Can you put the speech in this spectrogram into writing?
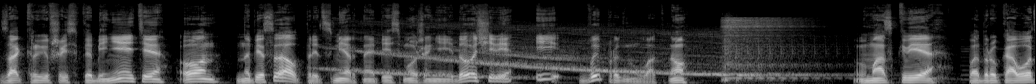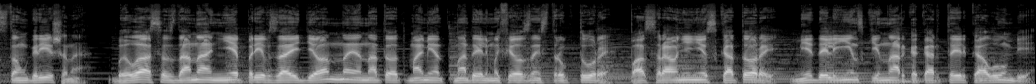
Закрывшись в кабинете, он написал предсмертное письмо жене и дочери и выпрыгнул в окно. В Москве под руководством Гришина была создана непревзойденная на тот момент модель мафиозной структуры, по сравнению с которой медельинский наркокартель Колумбии,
